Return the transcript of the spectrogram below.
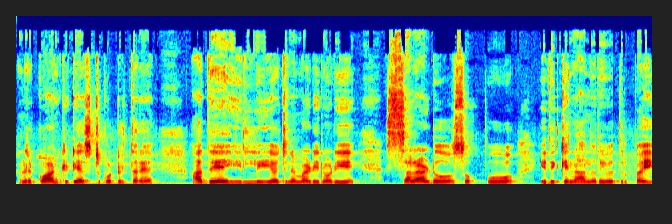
ಅಂದರೆ ಕ್ವಾಂಟಿಟಿ ಅಷ್ಟು ಕೊಟ್ಟಿರ್ತಾರೆ. ಅದೇ ಇಲ್ಲಿ ಯೋಚನೆ ಮಾಡಿ, ನೋಡಿ, ಸಲಾಡು, ಸೊಪ್ಪು, ಇದಕ್ಕೆ ನಾನ್ನೂರೈವತ್ತು ರೂಪಾಯಿ.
